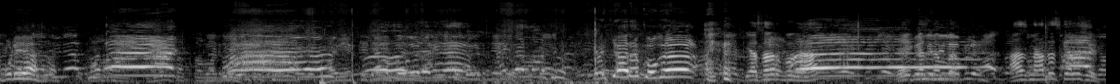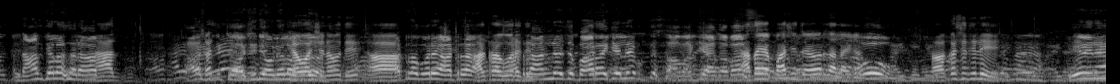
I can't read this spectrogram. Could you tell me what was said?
पुढे या या. सर बघा एकच नंबर. आज नादच केला शेट नाच केला सर नाद आज ठेवायची नाही आवलेला ठेवायचे नव्हते. आ, अठरा गोरे अठरा. अठरा गोरे दिले. आणले होते बारा गेले फक्त सहा बाकी आता बस. आता या पाचशेचा व्यवहार झालाय का? हो. हा, कसे दिले? हे ना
